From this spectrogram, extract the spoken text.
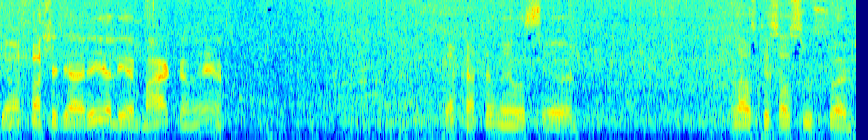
Tem uma faixa de areia ali, é mar também. Pra cá também o oceano. Olha lá os pessoal surfando.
